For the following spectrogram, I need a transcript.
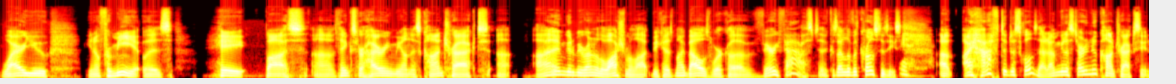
Why are you? You know, for me, it was, hey, boss, uh, thanks for hiring me on this contract. Uh, I'm going to be running to the washroom a lot because my bowels work uh, very fast because uh, I live with Crohn's disease. Yeah. Uh, I have to disclose that. I'm going to start a new contract soon,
